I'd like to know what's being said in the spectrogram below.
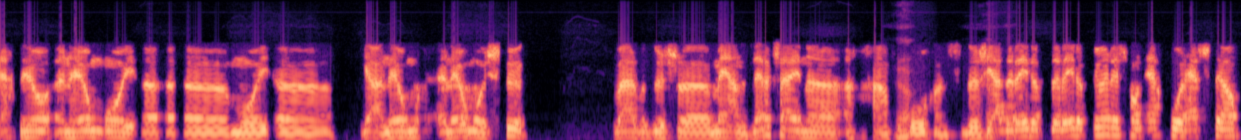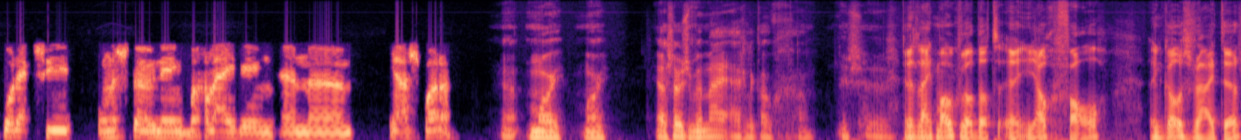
echt heel, een heel mooi, eh, eh, eh, mooi, eh, ja, een heel, een heel mooi stuk. Waar we dus eh, mee aan het werk zijn eh, gegaan Ja. vervolgens. Dus ja, de, reda- de redacteur is gewoon echt voor herstel, correctie, ondersteuning, begeleiding en eh, ja, sparren. Ja, mooi, mooi. Ja, zo is het bij mij eigenlijk ook gegaan. Dus eh, En het lijkt me ook wel dat in jouw geval een ghostwriter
